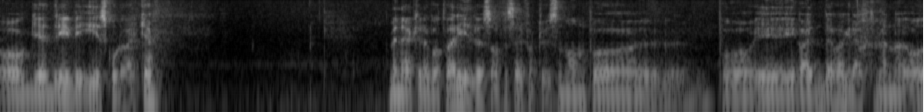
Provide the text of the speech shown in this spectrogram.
å drive i skoleverket. Men jeg kunne godt være idrettsoffiser for 1000 mann på, på, i, i guiden. Det var greit. Men å,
